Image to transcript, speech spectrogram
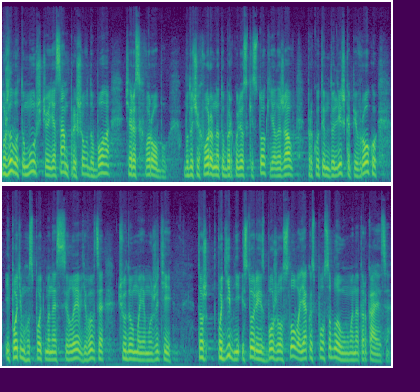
Можливо, тому що я сам прийшов до Бога через хворобу. Будучи хворим на туберкульоз кісток, я лежав прикутим до ліжка півроку, і потім Господь мене зцілив, явив це чудо в моєму житті. Тож подібні історії з Божого Слова якось по-особливому мене торкаються.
